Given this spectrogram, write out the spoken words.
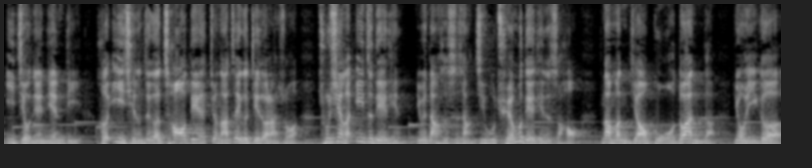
一九年年底和疫情的这个超跌，就拿这个阶段来说，出现了一字跌停，因为当时市场几乎全部跌停的时候，那么你就要果断的用一个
